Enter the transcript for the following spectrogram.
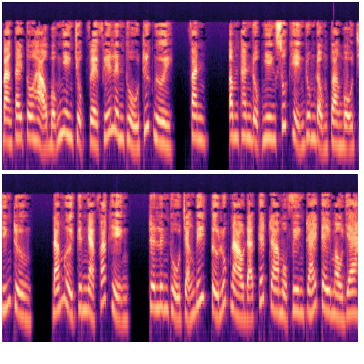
bàn tay Tô Hạo bỗng nhiên chụp về phía linh thụ trước người, phanh, âm thanh đột nhiên xuất hiện rung động toàn bộ chiến trường, đám người kinh ngạc phát hiện, trên linh thụ chẳng biết từ lúc nào đã kết ra một viên trái cây màu da.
